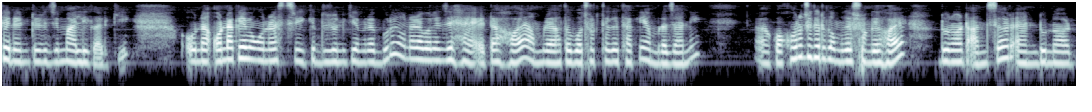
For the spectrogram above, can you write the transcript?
সে রেন্টের যে মালিক আর কি, ওনা, ওনাকে এবং ওনার স্ত্রীকে দুজনকে আমরা বলি, ওনারা বলেন যে হ্যাঁ এটা হয়, আমরা এত বছর থেকে থাকি, আমরা জানি কখনও যদি এটা তোমাদের সঙ্গে হয় do not answer and do not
